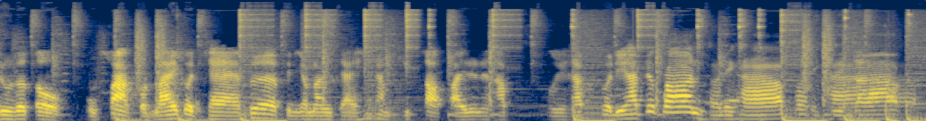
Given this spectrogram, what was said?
to Stock ผมฝากกดไลค์กดแชร์เพื่อเป็นกำลังใจให้ทำคลิปต่อไปด้วยนะครับโอเคครับสวัสดีครับเจ้าปอน สวัสดีครับ สวัสดีครับ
